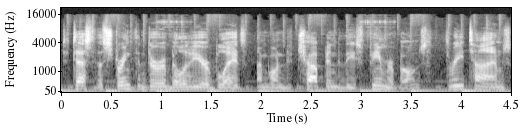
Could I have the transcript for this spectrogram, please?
to test the strength and durability of your blades, I'm going to chop into these femur bones three times.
